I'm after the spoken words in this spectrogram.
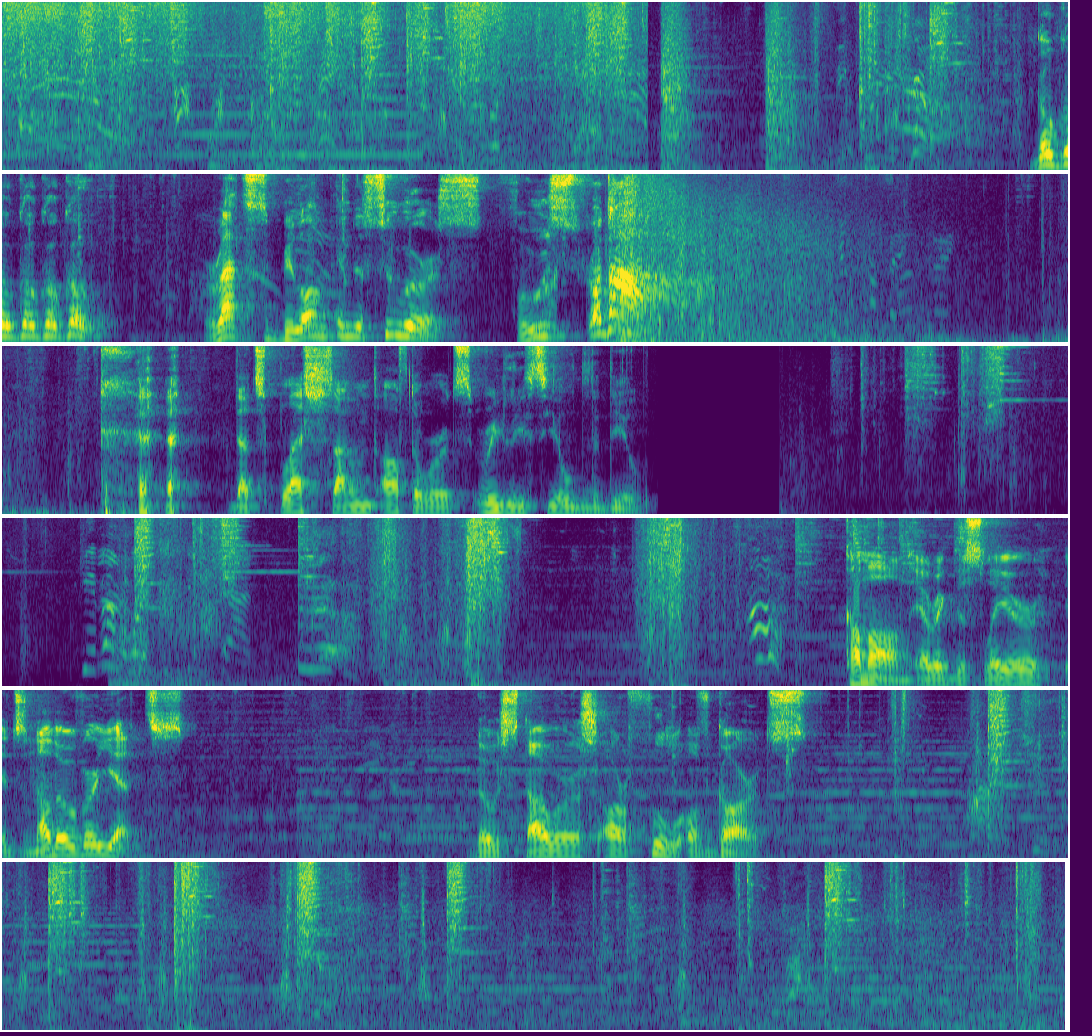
Go, go, go, go, go! Rats belong in the sewers! Fus Ro Dah! that splash sound afterwards really sealed the deal. Come on, Erik the Slayer, it's not over yet. Those towers are full of guards.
